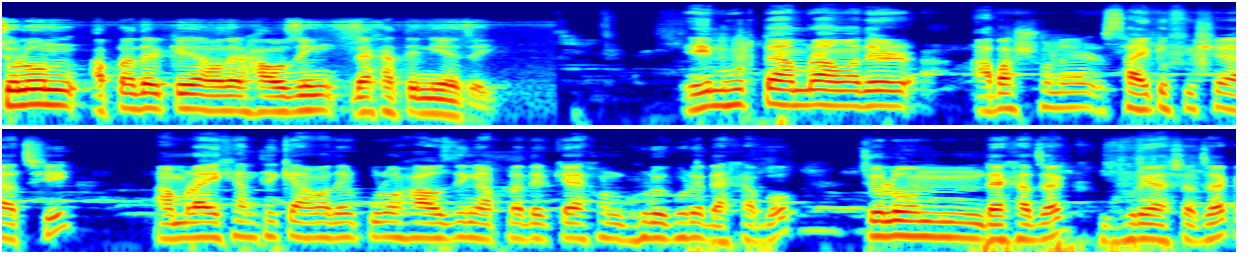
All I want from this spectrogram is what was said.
চলুন আপনাদেরকে আমাদের হাউজিং দেখাতে নিয়ে যাই। এই মুহূর্তে আমরা আমাদের আবাসনের সাইট অফিসে আছি। আমরা এখান থেকে আমাদের পুরো হাউজিং আপনাদেরকে এখন ঘুরে ঘুরে দেখাবো। চলুন দেখা যাক, ঘুরে আসা যাক।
